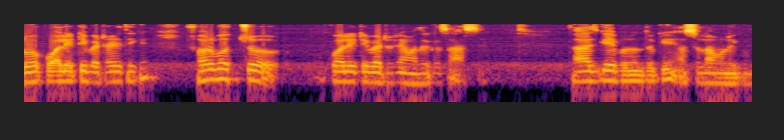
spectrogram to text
লো কোয়ালিটি ব্যাটারি থেকে সর্বোচ্চ কোয়ালিটি ব্যাটারি আমাদের কাছে আছে। তা আজকে এই পর্যন্ত কি? আসসালামু আলাইকুম।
